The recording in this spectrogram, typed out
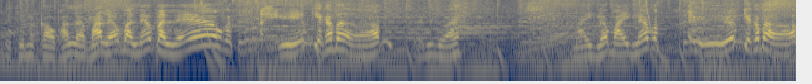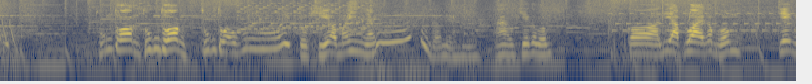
เดี๋ยวขึ้นมาเก่าพันแล้วมาแล้วมาแล้วมาแล้วก็เอ๋เกียร์ครับเบิมสวยสวยมาอีกแล้วมาอีกแล้วก็เอ๋เกียร์ครับเบิมถุงทองถุงทองถุงทองโอ้ยตัวเขียวเอามาให้หยังเดี๋ยวนี้อ่าโอเคครับผมก็เรียบร้อยครับผม เจ๊ง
